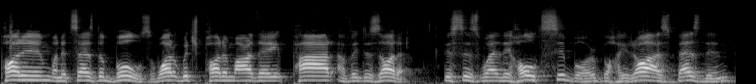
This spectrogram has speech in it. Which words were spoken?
Parim, when it says the bulls, what, which Parim are they? Par Avedazara. This is when the whole Sibur, Bahira Bezdin,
